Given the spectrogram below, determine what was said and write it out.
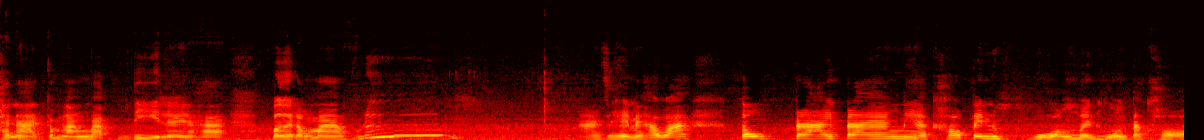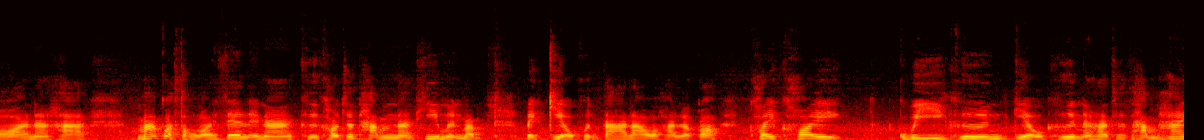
ขนาดกำลังแบบดีเลยนะคะ เปิดออกมารื้อาจะเห็นไหมคะว่าตรงปลายแปลงเนี่ยเขาเป็นห่วงเหมือนห่วงตะขอนะคะ มากกว่า 200 เส้นเลยนะ คือเขาจะทำหน้าที่เหมือนแบบไปเกี่ยวขนตาเราอะค่ะ แล้วก็ค่อยๆ กวีขึ้นเกี่ยวขึ้นนะคะ จะทำให้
